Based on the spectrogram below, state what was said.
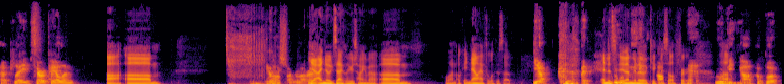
that played Sarah Palin. Ah, um, you know what I'm talking about, right? Yeah, I know exactly what you're talking about. Um, hold on. Okay, now I have to look this up. Yeah, and it's and I'm gonna kick myself for. we were um, beating out a book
